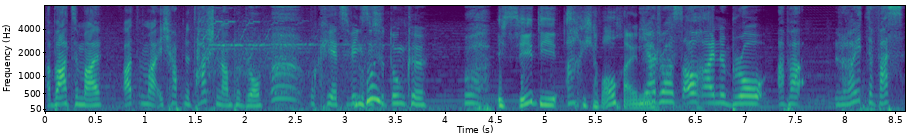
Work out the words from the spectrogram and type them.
Aber warte mal. Warte mal. Ich habe eine Taschenlampe, Bro. Okay, jetzt wegen nicht so dunkel. Ich sehe die. Ach, ich habe auch eine. Ja, du hast auch eine, Bro. Aber, Leute, was,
